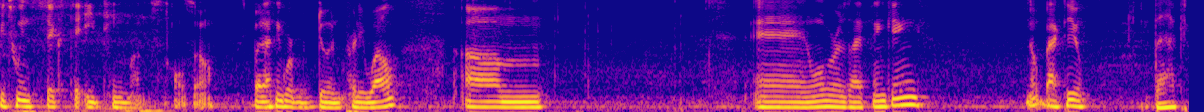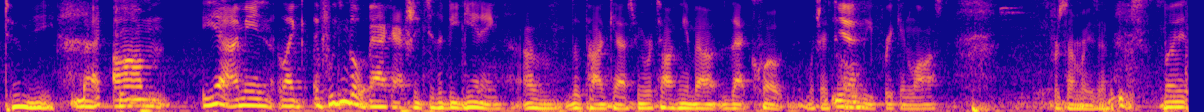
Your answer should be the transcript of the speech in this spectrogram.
between six to 18 months also but i think we're doing pretty well um and what was i thinking nope back to you Back to me. back to Um, yeah, I mean, like, if we can go back actually to the beginning of the podcast, we were talking about that quote, which I Yeah. totally freaking lost for some reason. But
